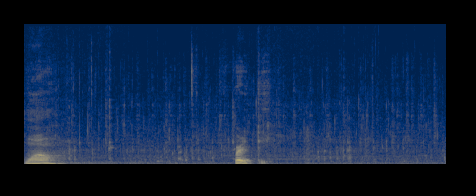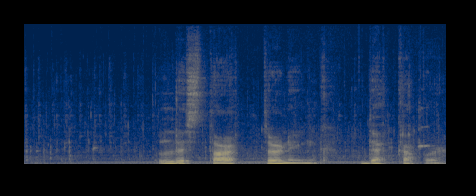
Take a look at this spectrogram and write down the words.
well, 30. Let's start turning that copper.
